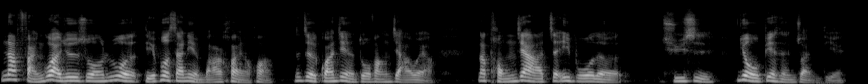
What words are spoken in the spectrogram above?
那反过来就是说，如果跌破三点八块的话，那这个关键的多方价位啊，那铜价这一波的趋势又变成转跌，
